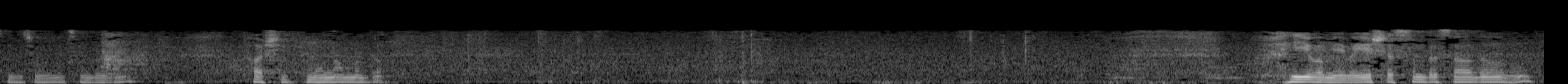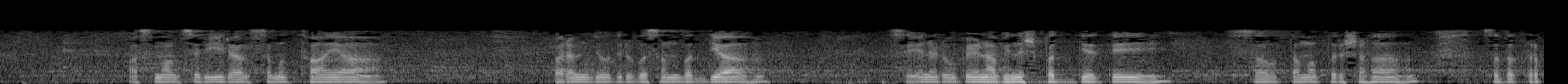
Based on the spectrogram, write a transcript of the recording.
പരമ്പരസ്മരിച്ചുകൊണ്ട് ഭാഷ്യം മൂന്നാം മന്ത്രം ഏവമേവ ഏഷ സംപ്രസാദോ അസ്മാത് ശരീരാത് സമുത്ഥായ പരം ജ്യോതിരുപസമ്പദ്യ സേനരൂപേണ അഭിനിഷ്പദ്യത്തെ സൗത്തമപുരുഷ സതത്ര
